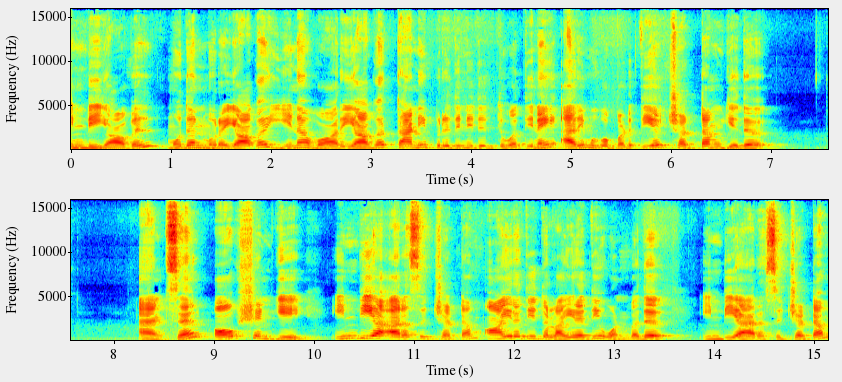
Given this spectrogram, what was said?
இந்தியாவில் முதன்முறையாக இன வாரியாக தனி பிரதிநிதித்துவத்தினை அறிமுகப்படுத்திய சட்டம் எது ஆன்சர் ஆப்ஷன் ஏ இந்திய அரசு சட்டம் ஆயிரத்தி தொள்ளாயிரத்தி ஒன்பது. இந்திய அரசு சட்டம்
